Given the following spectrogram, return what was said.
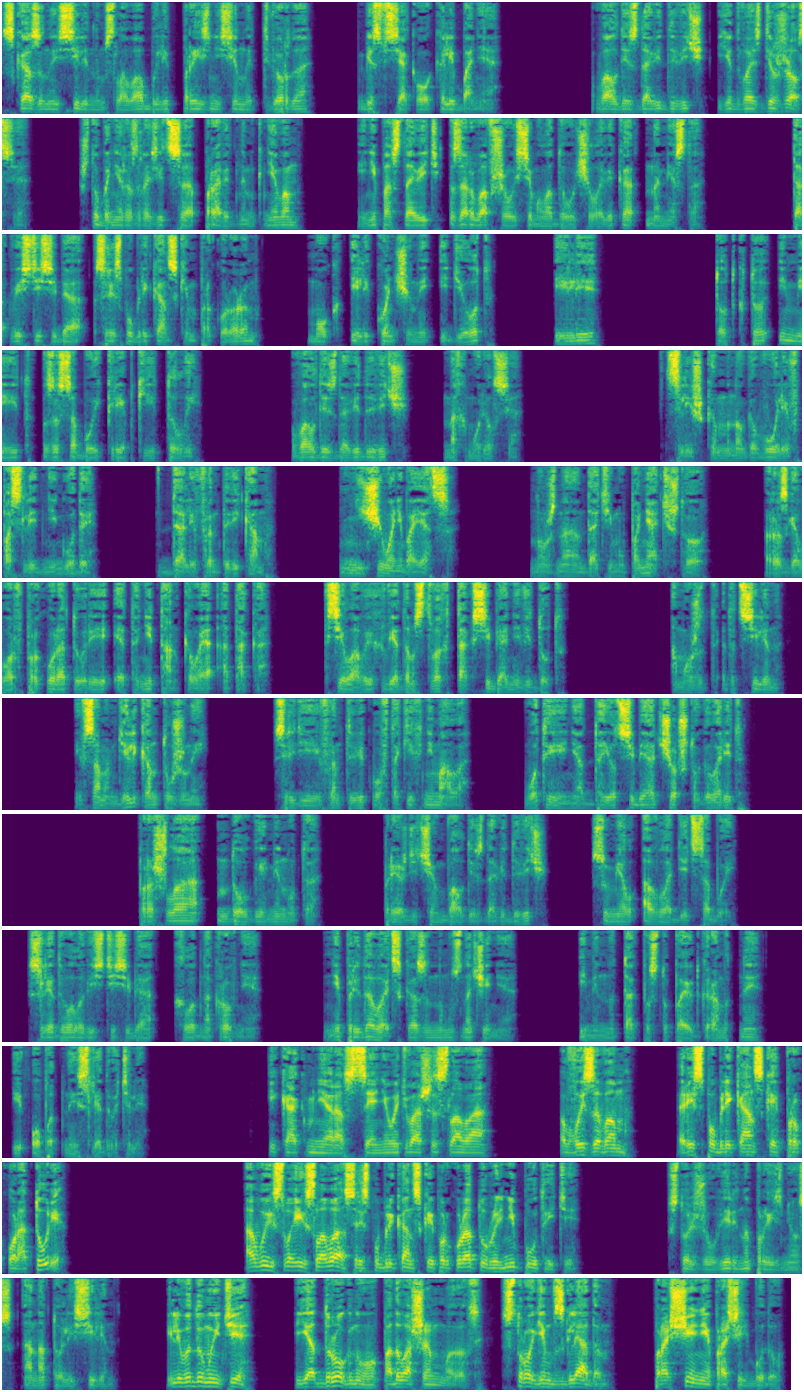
Сказанные Силиным слова были произнесены твердо, без всякого колебания. Валдис Давидович едва сдержался, чтобы не разразиться праведным гневом и не поставить взорвавшегося молодого человека на место. Так вести себя с республиканским прокурором мог или конченый идиот, или тот, кто имеет за собой крепкие тылы. Валдис Давидович нахмурился. Слишком много воли в последние годы дали фронтовикам. Ничего не бояться. Нужно дать ему понять, что разговор в прокуратуре — это не танковая атака. В силовых ведомствах так себя не ведут. А может, этот Силин и в самом деле контуженный? Среди фронтовиков таких немало. Вот и не отдает себе отчет, что говорит. Прошла долгая минута, прежде чем Валдис Давидович сумел овладеть собой. Следовало вести себя хладнокровнее, не придавать сказанному значения. Именно так поступают грамотные и опытные следователи. И как мне расценивать ваши слова? Вызовом республиканской прокуратуре? А вы свои слова с республиканской прокуратурой не путайте столь же уверенно произнес Анатолий Силин. Или вы думаете, я дрогну под вашим э, строгим взглядом? Прощения просить буду.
